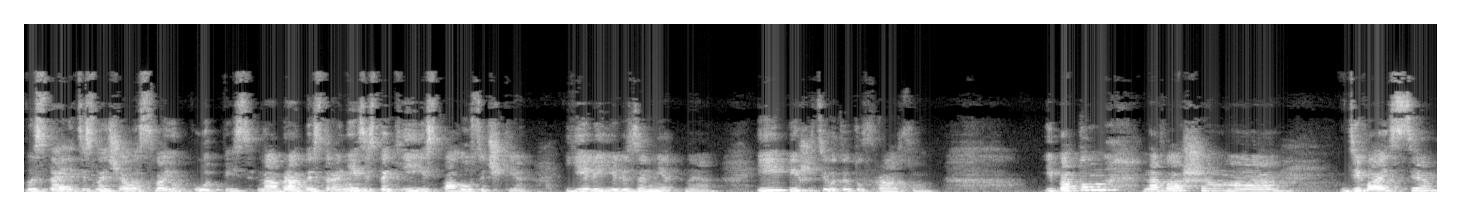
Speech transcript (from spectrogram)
Вы ставите сначала свою подпись. На обратной стороне здесь такие есть полосочки, еле-еле заметные. И пишите вот эту фразу. И потом на вашем э, девайсе,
